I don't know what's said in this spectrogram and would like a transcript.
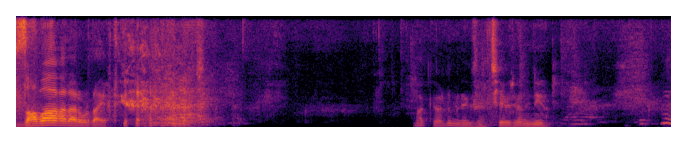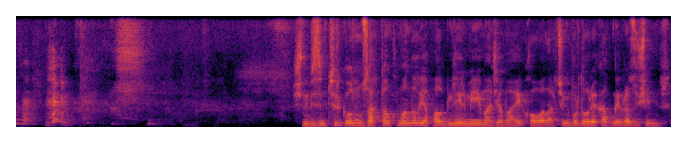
Sabaha kadar buradayız. Bak gördün mü ne güzel. Çeviriyor, iniyor. Şimdi bizim Türk onu uzaktan kumandalı yapabilir miyim acaba? Kovalar. Çünkü burada oraya kalkmaya biraz üşenir.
